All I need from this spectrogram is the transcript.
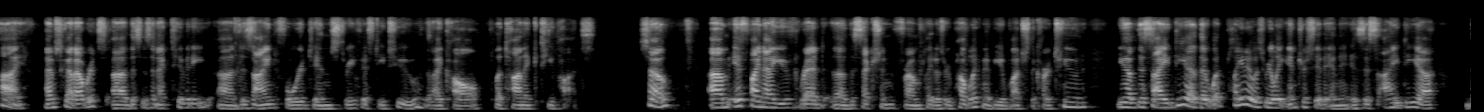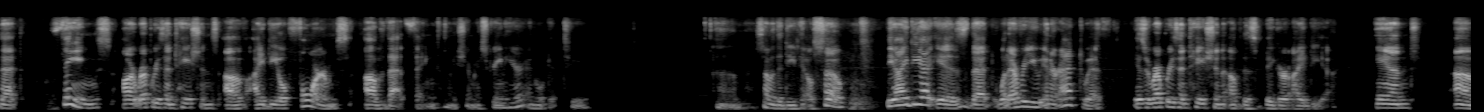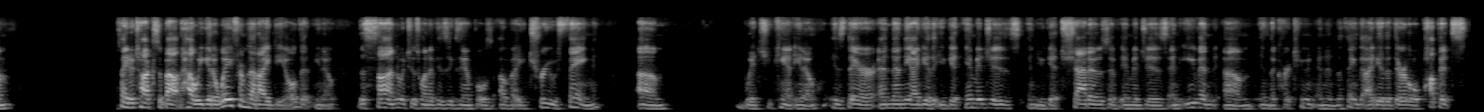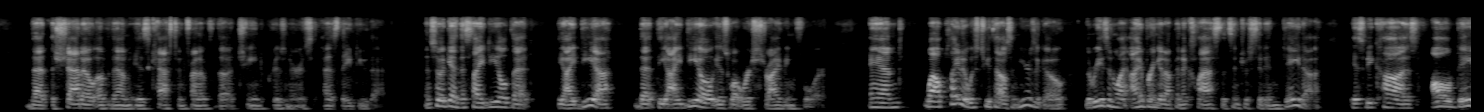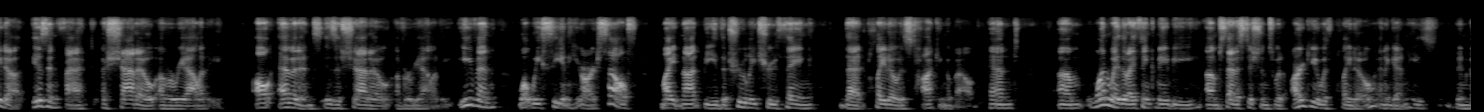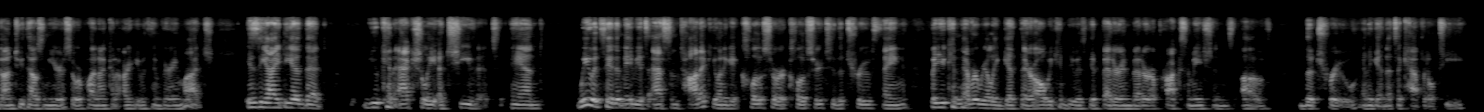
Hi, I'm Scott Alberts. Uh, this is an activity uh, designed for JINS 352 that I call Platonic Teapots. So um, if by now you've read uh, the section from Plato's Republic, maybe you've watched the cartoon, you have this idea that what Plato is really interested in is this idea that things are representations of ideal forms of that thing. Let me share my screen here and we'll get to um, some of the details. So the idea is that whatever you interact with is a representation of this bigger idea. And um, Plato talks about how we get away from that ideal that, you know, the sun, which is one of his examples of a true thing, um, which you can't, you know, is there. And then the idea that you get images and you get shadows of images. And even um, in the cartoon and in the thing, the idea that there are little puppets that the shadow of them is cast in front of the chained prisoners as they do that. And so again, this ideal that the idea that the ideal is what we're striving for. And while Plato was 2000 years ago, the reason why I bring it up in a class that's interested in data is because all data is in fact a shadow of a reality. All evidence is a shadow of a reality. Even what we see and hear ourselves might not be the truly true thing that Plato is talking about. And um, one way that I think maybe um, statisticians would argue with Plato, and again, he's been gone 2000 years, so we're probably not gonna argue with him very much, is the idea that you can actually achieve it. And we would say that maybe it's asymptotic. You wanna get closer or closer to the true thing, but you can never really get there. All we can do is get better and better approximations of the true. And again, that's a capital T,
